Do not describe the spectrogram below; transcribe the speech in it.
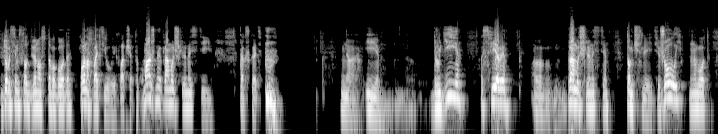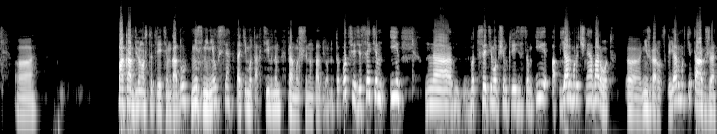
до 890 года. Он охватил и хлопчатобумажную промышленность, и, так сказать, и другие сферы э, промышленности, в том числе и тяжелый. Вот, э, пока в 93 году не сменился таким вот активным промышленным подъемом. Так вот, в связи с этим и э, вот с этим общим кризисом и ярмарочный оборот Э, Нижегородской ярмарки также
